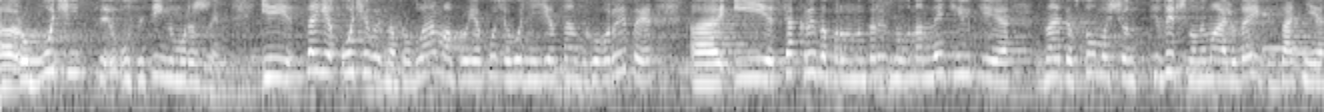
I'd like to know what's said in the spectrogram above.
Робочі у сесійному режимі, і це є очевидна проблема, про яку сьогодні є сенс говорити. Е, І ця криза парламентаризму вона не тільки знаєте в тому, що фізично немає людей, які здатні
